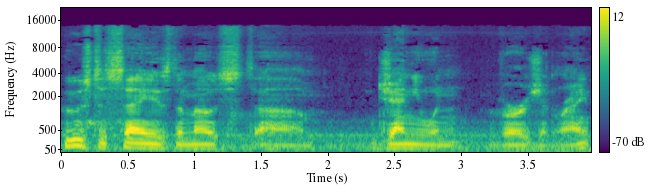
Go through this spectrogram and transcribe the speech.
Who's to say is the most um, genuine version, right?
